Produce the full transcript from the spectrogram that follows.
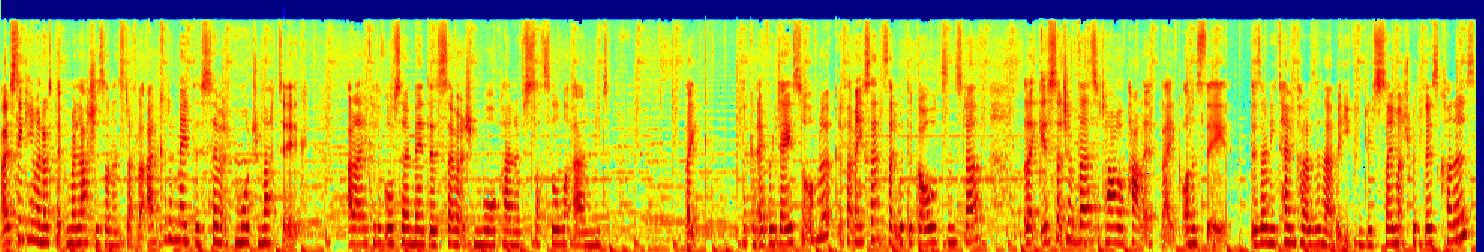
I was thinking when I was putting my lashes on and stuff like I could have made this so much more dramatic and I could have also made this so much more kind of subtle and like like an everyday sort of look if that makes sense like with the golds and stuff like it's such a versatile palette like honestly there's only 10 colours in there but you can do so much with those colours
